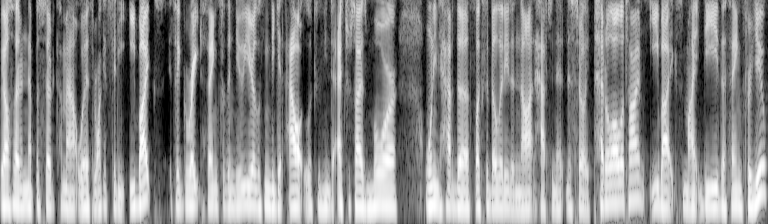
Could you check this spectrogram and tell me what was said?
We also had an episode come out with Rocket City e bikes. It's a great thing for the new year, looking to get out, looking to exercise more, wanting to have the flexibility to not have to necessarily pedal all the time. E bikes might be the thing for you.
